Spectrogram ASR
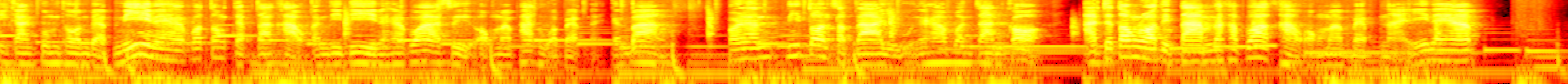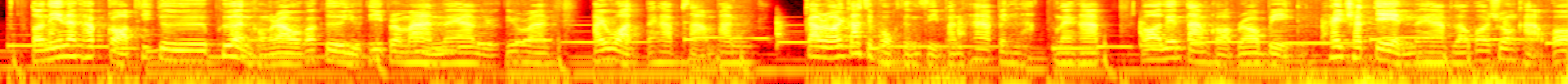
มีการคุมโทนแบบนี้นะครับ ก็ต้องจับตาข่าวกันดีๆนะครับว่าสื่อออกมาพาดหัวแบบไหนกันบ้าง เพราะฉะนั้นนี่ต้นสัปดาห์อยู่นะครับ วันจันทร์ก็อาจจะต้องรอติดตามนะครับว่าข่าวออกมาแบบไหนนะครับ ตอนนี้นะครับกรอบที่คือเพื่อนของเราก็คืออยู่ที่ประมาณนะครับอยู่ที่ประมาณไพวอตนะครับ3,996ถึง4,500 เป็นหลักนะครับ ก็เล่นตามกรอบรอเบรกให้ชัดเจนนะครับ แล้วก็ช่วงข่าวก็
